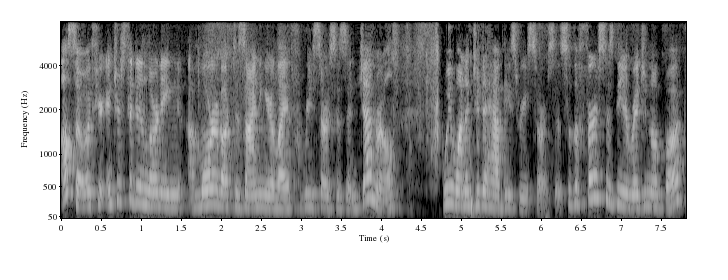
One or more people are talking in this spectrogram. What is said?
Also, if you're interested in learning uh, more about designing your life resources in general, we wanted you to have these resources. So the first is the original book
